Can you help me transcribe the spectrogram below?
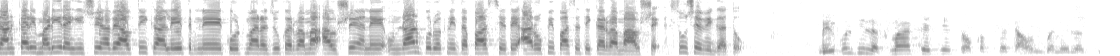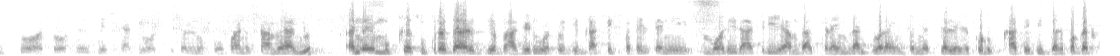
જાણકારી મળી રહી છે, હવે આવતીકાલે તેમને કોર્ટમાં રજૂ કરવામાં આવશે અને ઊંડાણપૂર્વકની તપાસ છે તે આરોપી પાસેથી કરવામાં આવશે. શું છે વિગતો? બિલકુલથી લખમાં કે જે ચોકઅપ ટાઉન બનેલો કિસ્સો હતો કે જે ખ્યાતિ હોસ્પિટલનું કૌભાંડ સામે આવ્યું અને મુખ્ય સૂત્રધાર જે ભાગેડુ હતો, જે કાર્તિક પટેલ, તેની મોડી રાત્રિ અમદાવાદ ક્રાઇમ બ્રાન્ચ દ્વારા ઇન્ટરનેશનલ એરપોર્ટ ખાતેથી ધરપકડ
